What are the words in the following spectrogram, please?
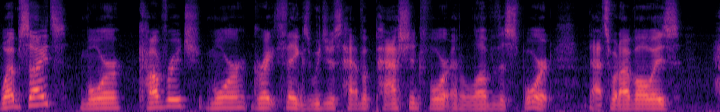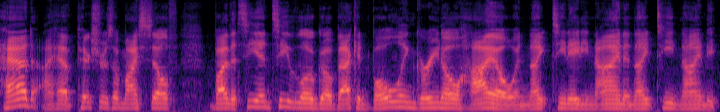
websites, more coverage, more great things. We just have a passion for and love the sport. That's what I've always had. I have pictures of myself by the TNT logo back in Bowling Green, Ohio in 1989 and 1990.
